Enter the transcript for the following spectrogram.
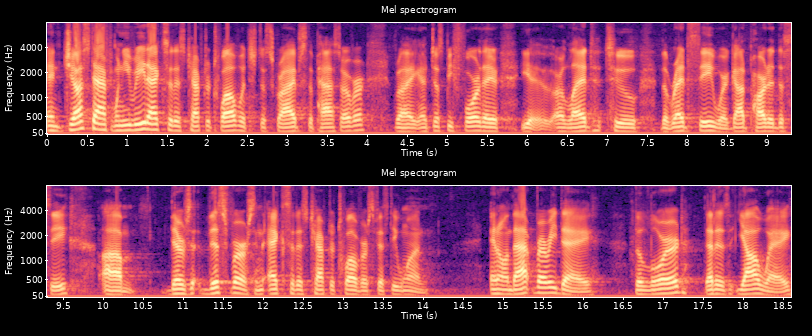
And just after, when you read Exodus chapter 12, which describes the Passover, right, uh, just before they are led to the Red Sea where God parted the sea, um, there's this verse in Exodus chapter 12, verse 51. And on that very day, the Lord, that is Yahweh,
